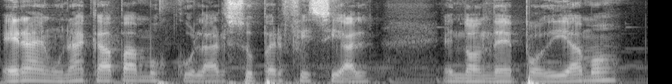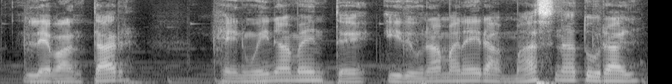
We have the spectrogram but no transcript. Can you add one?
era en una capa muscular superficial en donde podíamos levantar genuinamente y de una manera más natural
